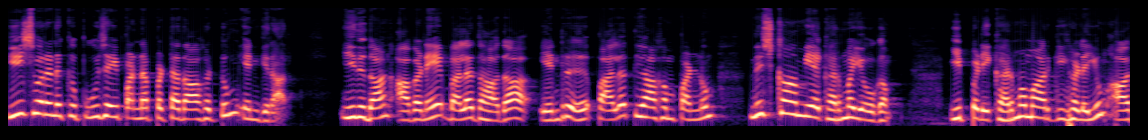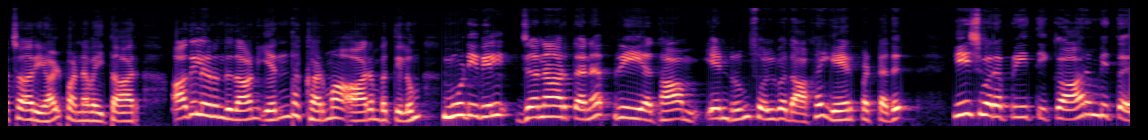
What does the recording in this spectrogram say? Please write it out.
ஈஸ்வரனுக்கு பூஜை பண்ணப்பட்டதாகட்டும் என்கிறார். இதுதான் அவனே பலதாதா என்று பல தியாகம் பண்ணும் நிஷ்காமிய கர்மயோகம். இப்படி கர்மமார்க்கிகளையும் ஆச்சாரியால் பண்ண வைத்தார் அதிலிருந்துதான் எந்த கர்மா ஆரம்பத்திலும் முடிவில் ஜனார்த்தன பிரியதாம் என்றும் சொல்வதாக ஏற்பட்டது. ஈஸ்வர பிரீத்திக்கு ஆரம்பித்த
